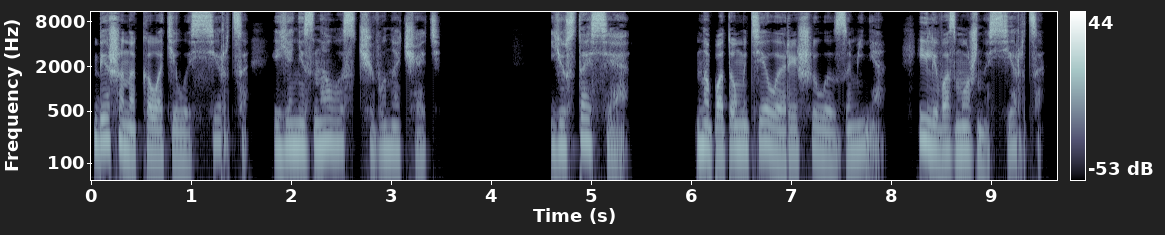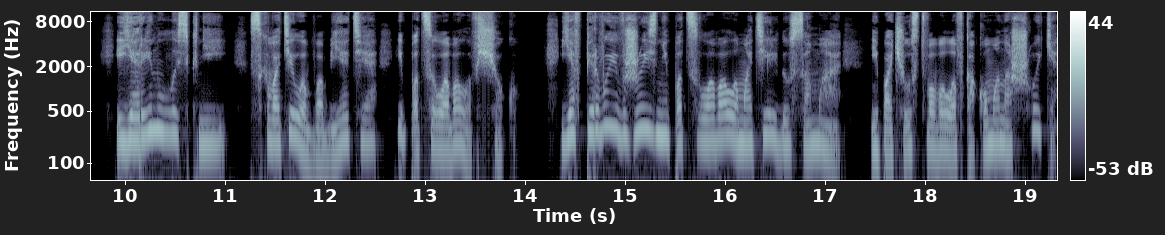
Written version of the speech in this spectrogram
бешено колотилось сердце, и я не знала, с чего начать. Юстасия. Но потом тело решило за меня. Или, возможно, сердце. И я ринулась к ней, схватила в объятия и поцеловала в щеку. Я впервые в жизни поцеловала Матильду сама и почувствовала, в каком она шоке,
